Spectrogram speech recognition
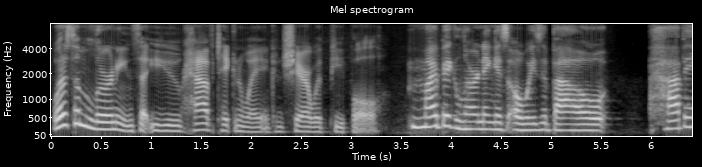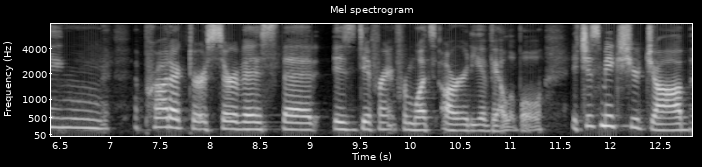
What are some learnings that you have taken away and can share with people? My big learning is always about having a product or a service that is different from what's already available. It just makes your job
